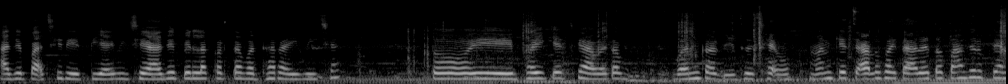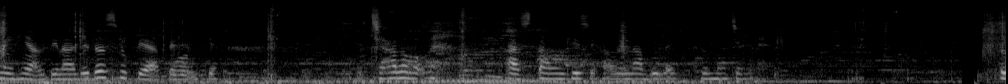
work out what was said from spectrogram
આજે પાછી રેતી આવી છે. આજે પહેલાં કરતાં વધારે આવી છે. તો એ ભાઈ કે છે કે હવે તો બંધ કરી દીધું છે એવું મને કે ચાલુ હોય ત્યારે તો પાંચ રૂપિયા નહીં આવતી ને આજે દસ રૂપિયા આપે એવું કે ચાલો હવે આસ્તા ઊંઘે છે હવે ના બોલાય ઘરમાં જઈને તો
